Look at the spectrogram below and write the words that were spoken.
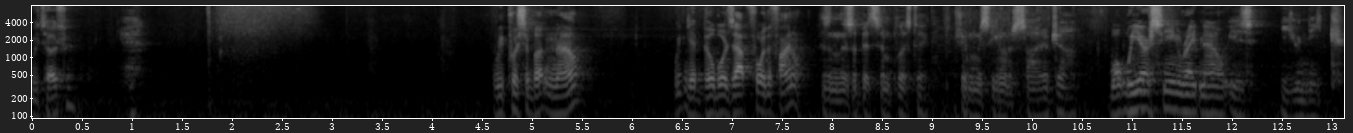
we touch it? Yeah. We push a button now, we can get billboards out before the final. Isn't this a bit simplistic? Shouldn't we see another side of John? What we are seeing right now is unique.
